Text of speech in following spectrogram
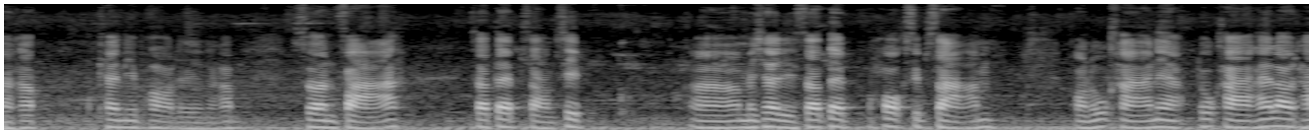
นะครับ แค่นี้พอเลยนะครับ ส่วนฝาสเต็ป30อ่าไม่ใช่ดิสเต็ป63 ของลูกค้าเนี่ย ลูกค้าให้เราท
